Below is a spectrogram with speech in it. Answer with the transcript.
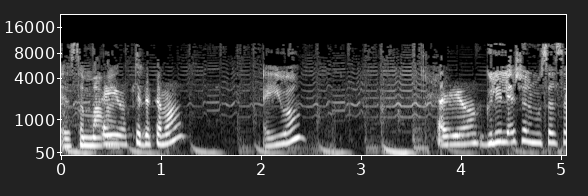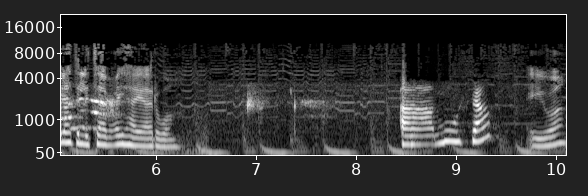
السماعات. أيوه كده تمام؟ أيوة. أيوه. قولي لي إيش المسلسلات اللي تتابعيها يا أروى؟ آه موسى. أيوة.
